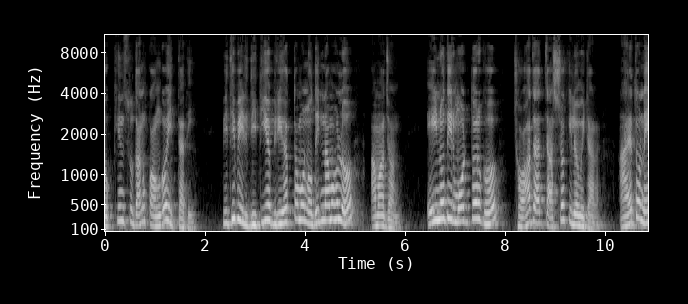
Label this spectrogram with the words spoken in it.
দক্ষিণ সুদান, কঙ্গো ইত্যাদি। পৃথিবীর দ্বিতীয় বৃহত্তম নদীর নাম হল আমাজন। এই নদীর মোট দৈর্ঘ্য ছ হাজার চারশো কিলোমিটার। আয়তনে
